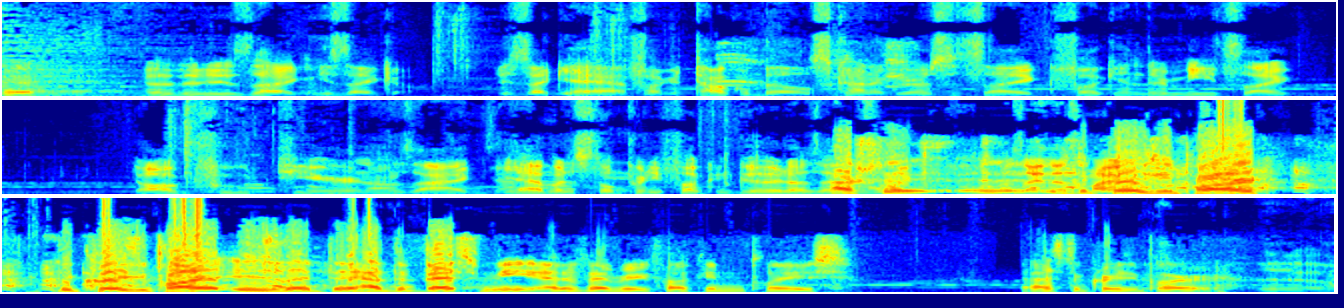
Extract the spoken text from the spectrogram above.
Yeah. And then he's like, he's like, he's like, yeah, fucking Taco Bell's kind of gross. It's like fucking their meat's like dog food tier, and I was like, yeah, but it's still pretty fucking good. I was like, Actually, like- I was like, uh, the crazy food. part, the crazy part is that they have the best meat out of every fucking place. That's the crazy part. Yeah,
